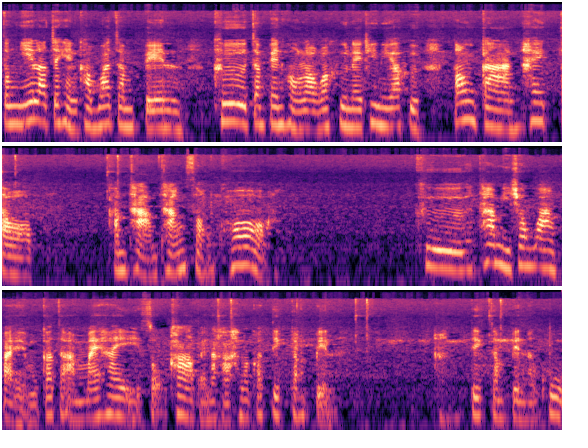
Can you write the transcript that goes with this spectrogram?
ตรงนี้เราจะเห็นคำว่าจำเป็น คือจำเป็นของเราก็คือในที่นี้ก็คือ ต้องการให้ตอบคำถามทั้งสองข้อ คือถ้ามีช่องว่างไปมันก็จะไม่ให้ส่งค่าไปนะคะ แล้วก็ติ๊กจำเป็น ติ๊กจำเป็นทั้งคู่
